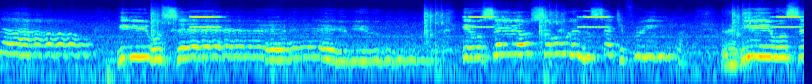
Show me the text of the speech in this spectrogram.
now. He will save set you free. And he will save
